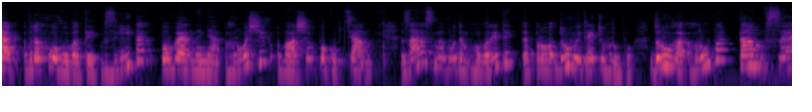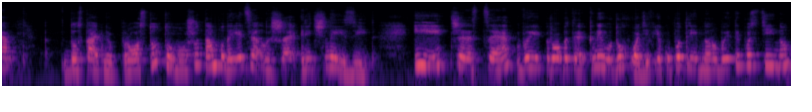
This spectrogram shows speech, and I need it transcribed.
Як враховувати в звітах повернення грошів вашим покупцям? Зараз ми будемо говорити е, про другу і третю групу. Друга група там все достатньо просто, тому що там подається лише річний звіт. І через це ви робите книгу доходів, яку потрібно робити постійно,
